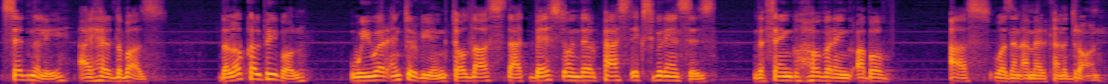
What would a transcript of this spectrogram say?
Suddenly, I heard the buzz. The local people we were interviewing told us that based on their past experiences, the thing hovering above us was an American drone.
